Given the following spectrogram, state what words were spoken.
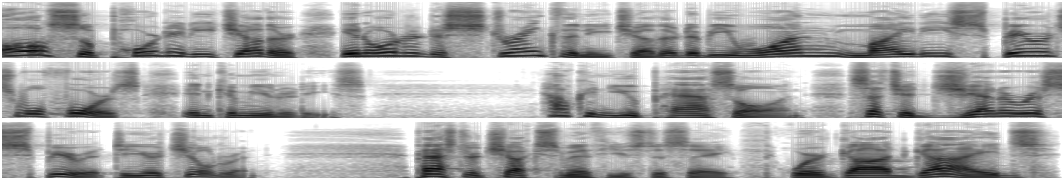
all supported each other in order to strengthen each other to be one mighty spiritual force in communities. How can you pass on such a generous spirit to your children? Pastor Chuck Smith used to say, Where God guides,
